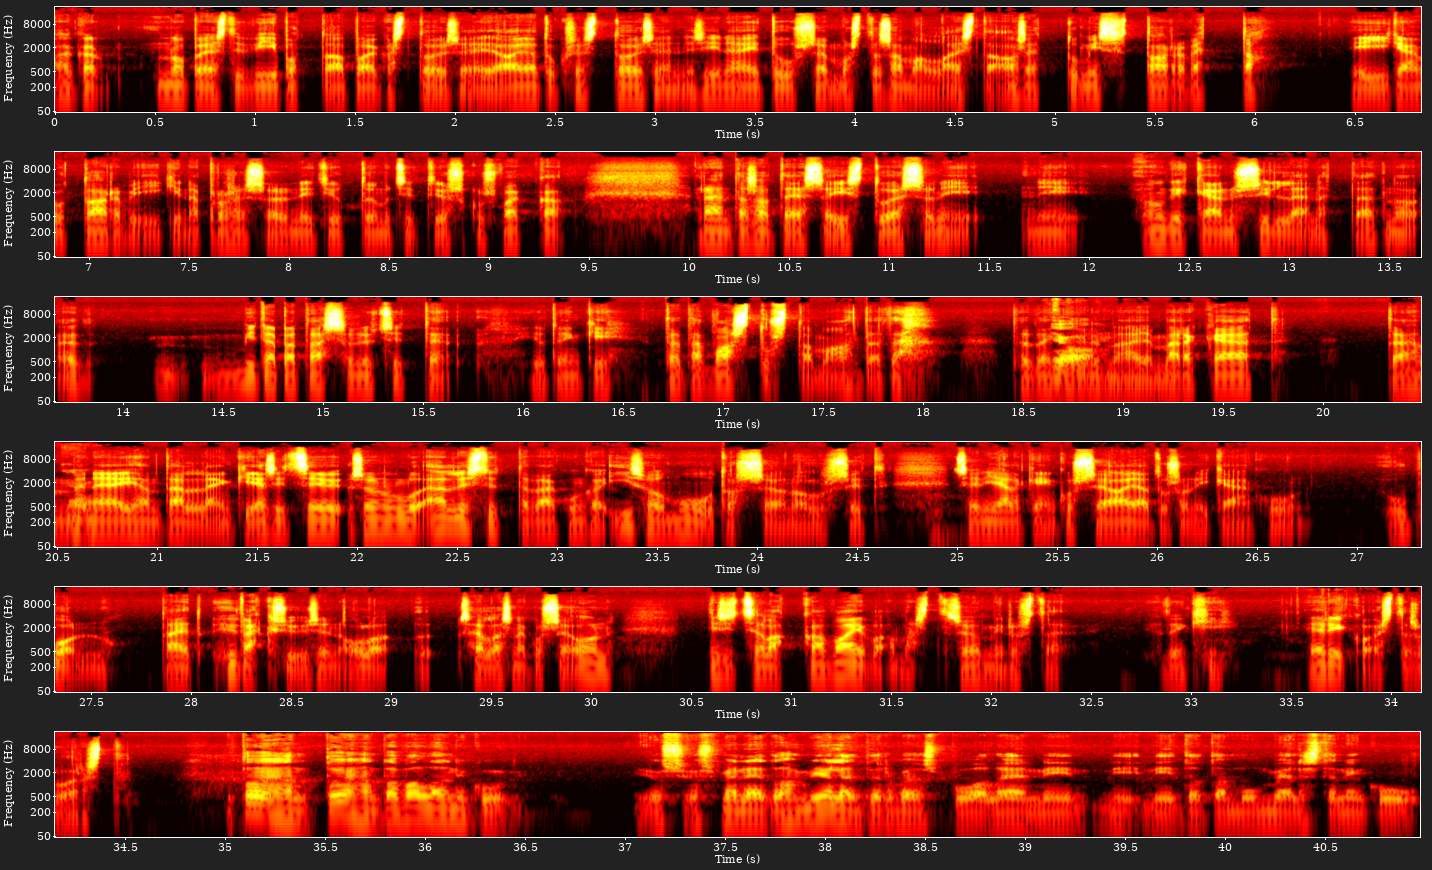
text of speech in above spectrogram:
aika nopeasti viipottaa paikasta toiseen ja ajatuksesta toiseen, niin siinä ei tule semmoista samanlaista asettumistarvetta. Ei ikään kuin tarvi ikinä prosessoida niitä juttuja, mutta sitten joskus vaikka räntäsateessa istuessa, niin, niin onkin käynyt silleen, että, että, no, että mitäpä tässä nyt sitten jotenkin tätä vastustamaan, tätä, tätä kylmää ja märkää, että tämähän Joo. menee ihan tälleenkin. Ja sitten se, se on ollut ällistyttävää, kuinka iso muutos se on ollut sit sen jälkeen, kun se ajatus on ikään kuin uponnut, tai että hyväksyy sen olo sellaisena kuin se on, ja sitten se lakkaa vaivaamasta. Se on minusta jotenkin erikoista suorasta. No toihan, toihan tavallaan, niin kuin, jos, jos menee tuohon mielenterveyspuoleen, niin, niin, niin tota mun mielestä niin kuin,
